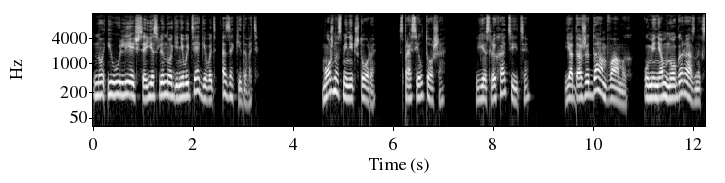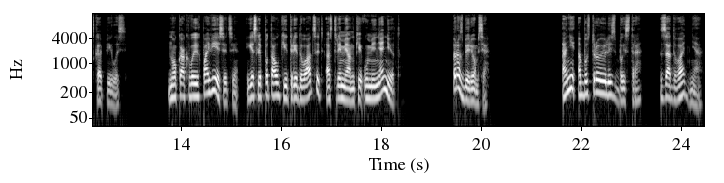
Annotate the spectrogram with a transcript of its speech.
но и улечься, если ноги не вытягивать, а закидывать. «Можно сменить шторы?» — спросил Тоша. «Если хотите», я даже дам вам их. У меня много разных скопилось. Но как вы их повесите, если потолки 3,20, а стремянки у меня нет? Разберемся. Они обустроились быстро, за два дня.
